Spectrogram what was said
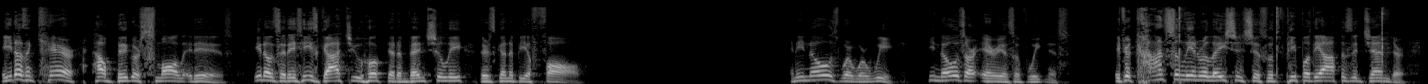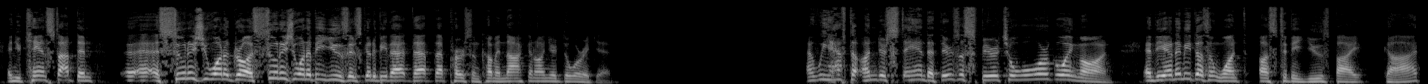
He doesn't care how big or small it is. He knows that if he's got you hooked, that eventually there's going to be a fall. And he knows where we're weak. He knows our areas of weakness. If you're constantly in relationships with people of the opposite gender and you can't stop, then as soon as you want to grow, as soon as you want to be used, there's going to be that, that, that person coming knocking on your door again. And we have to understand that there's a spiritual war going on. And the enemy doesn't want us to be used by God.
